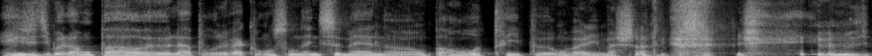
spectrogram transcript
Et j'ai dit, voilà, on part là pour les vacances, on a une semaine, on part en road trip, on va aller machin. il me dit,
